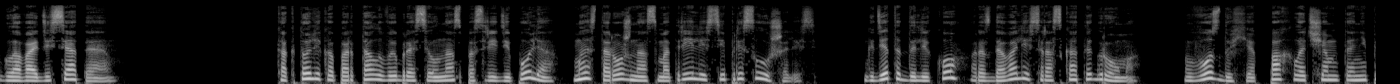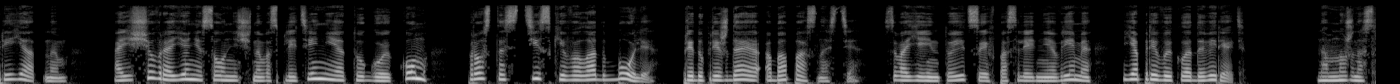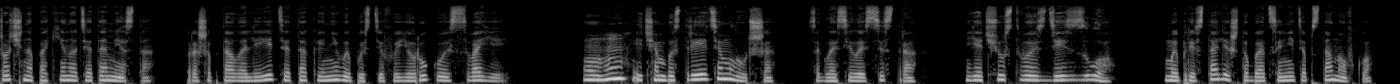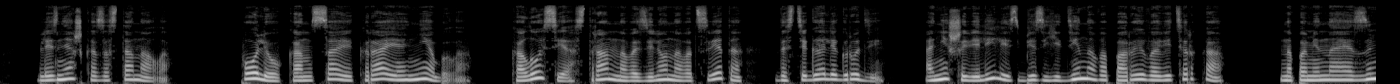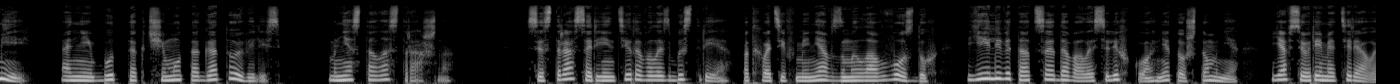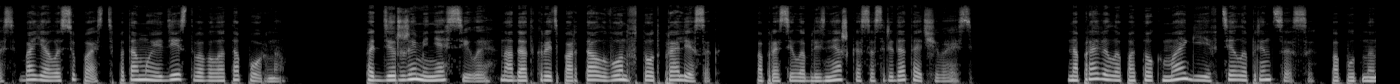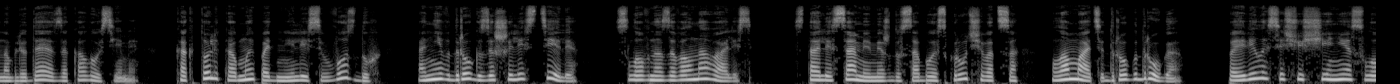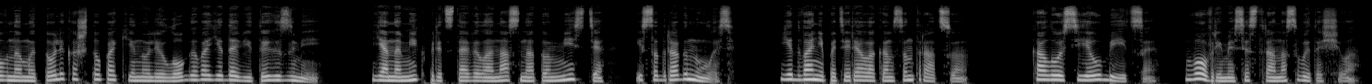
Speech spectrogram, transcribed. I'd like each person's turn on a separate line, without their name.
Глава десятая. Как только портал выбросил нас посреди поля, мы осторожно осмотрелись и прислушались. Где-то далеко раздавались раскаты грома. В воздухе пахло чем-то неприятным, а еще в районе солнечного сплетения тугой ком просто стискивал от боли, предупреждая об опасности. Своей интуиции в последнее время я привыкла доверять. «Нам нужно срочно покинуть это место», прошептала Лиетти, так и не выпустив ее руку из своей. «Угу, и чем быстрее, тем лучше», — согласилась сестра. «Я чувствую здесь зло». Мы пристали, чтобы оценить обстановку. Близняшка застонала. Полю конца и края не было. Колосья странного зеленого цвета достигали груди. Они шевелились без единого порыва ветерка, напоминая змей. Они будто к чему-то готовились. Мне стало страшно. Сестра сориентировалась быстрее, подхватив меня, взмыла в воздух. Ей левитация давалась легко, не то что мне. Я все время терялась, боялась упасть, потому и действовала топорно. «Поддержи меня силой, надо открыть портал вон в тот пролесок», — попросила близняшка, сосредотачиваясь. Направила поток магии в тело принцессы, попутно наблюдая за колосьями. Как только мы поднялись в воздух, они вдруг зашелестели, словно заволновались, стали сами между собой скручиваться, ломать друг друга. Появилось ощущение, словно мы только что покинули логово ядовитых змей. Я на миг представила нас на том месте и содрогнулась. Едва не потеряла концентрацию. Колосье убийцы. Вовремя сестра нас вытащила.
